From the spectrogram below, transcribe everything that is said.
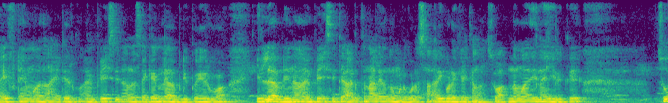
லைஃப் டைம் அது ஆகிட்டே இருக்கும். அவன் பேசிட்டு அந்த செகண்டில் அப்படி போயிடுவான் இல்லை அப்படின்னா அவன் பேசிட்டு அடுத்த நாளே வந்து உங்களை கூட சாரி கூட கேட்கலாம். ஸோ அந்த மாதிரிலாம் இருக்குது ஸோ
